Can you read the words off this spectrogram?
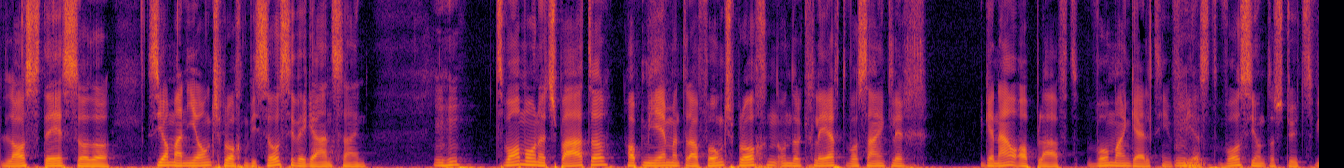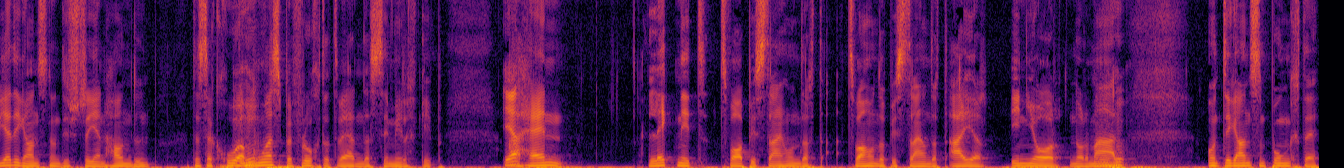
lass das oder sie haben auch nie angesprochen, wieso sie vegan sein. Mhm. Zwei Monate später hat mir jemand darauf angesprochen und erklärt, was eigentlich genau abläuft, wo mein Geld hinfließt, Mhm. wo sie unterstützt, wie die ganzen Industrien handeln. Dass eine Kuh muss befruchtet werden, dass sie Milch gibt. Mhm. Ja. Ein Hen legt nicht 200 bis 300, 200 bis 300 Eier im Jahr normal. Mhm. Und die ganzen Punkte.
